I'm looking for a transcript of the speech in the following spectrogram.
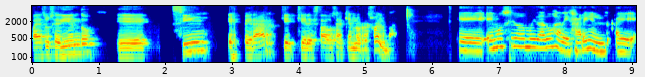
vaya sucediendo eh, sin esperar que, que, el Estado sea quien lo resuelva. Eh, hemos sido muy dados a dejar en el, eh,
